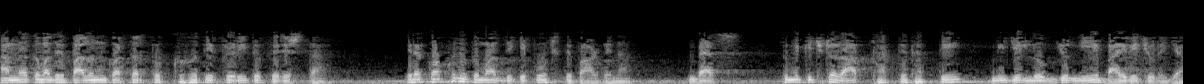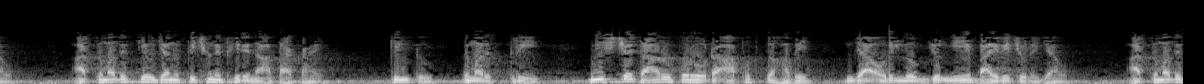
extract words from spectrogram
আমরা তোমাদের পালনকর্তার পক্ষ হতে প্রেরিত ফেরেশতা। এরা কখনো তোমার দিকে পৌঁছতে পারবে না। ব্যাস, তুমি কিছুটা রাত থাকতে থাকতে নিজের লোকজন নিয়ে বাইরে চলে যাও, আর তোমাদের কেউ যেন পিছনে ফিরে না তাকায়। কিন্তু তোমার স্ত্রী নিশ্চয় তার উপরও ওটা আপত্ত হবে যা ওদের লোকজন নিয়ে বাইরে চলে যাও। আর তোমাদের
